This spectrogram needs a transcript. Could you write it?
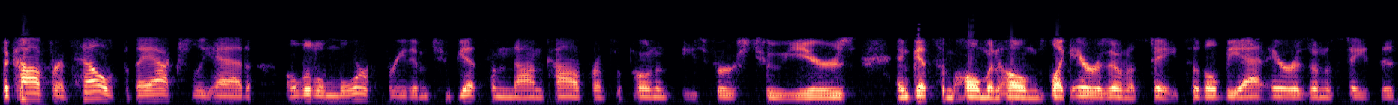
the conference helped, but they actually had a little more freedom to get some non-conference opponents these first two years and get some home and homes like Arizona State. So they'll be at Arizona State this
